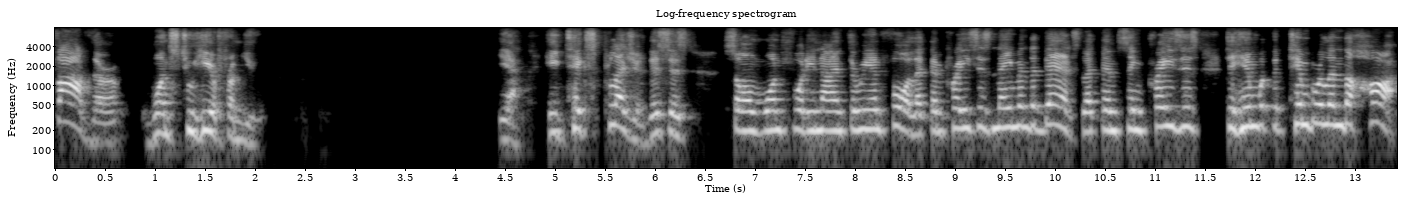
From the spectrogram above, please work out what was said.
father wants to hear from you. Yeah, he takes pleasure. This is Psalm 149, 3 and 4. Let them praise his name in the dance. Let them sing praises to him with the timbrel and the harp.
